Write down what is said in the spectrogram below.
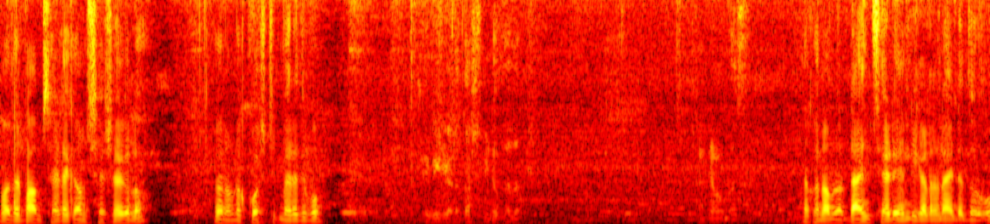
আমাদের বাম সাইডে কাম শেষ হয়ে গেল। এখন আমরা কোস্টিপ মেরে দিব। এখন আমরা ডাইন সাইডে গার্ডার নাইটে ধরবো।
